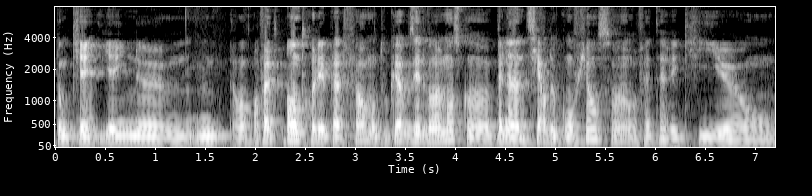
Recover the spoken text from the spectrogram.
Donc il y a, une, en, fait entre les plateformes, en tout cas, vous êtes vraiment ce qu'on appelle un tiers de confiance, hein, en fait, avec qui euh, on.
